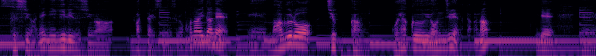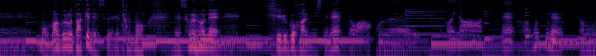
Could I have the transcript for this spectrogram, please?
寿司がね握り寿司があったりするんですがこの間ね、えー、マグロ10貫540円だったかな？で、えーもうマグロだけですけれども、えそれをね昼ご飯にしてねでわあこれ、うまいなーってねほんとねあの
